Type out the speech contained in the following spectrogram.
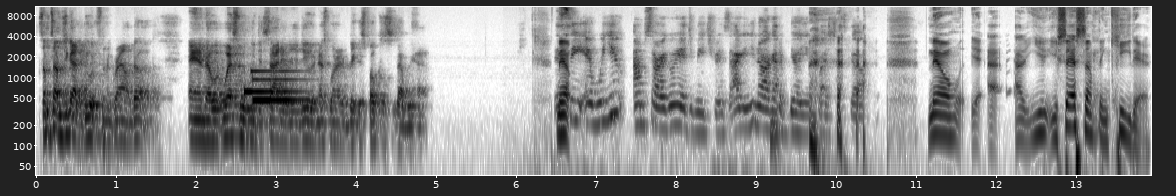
sometimes you got to do it from the ground up. And uh, that's what we decided to do. And that's one of the biggest focuses that we have. Now, see, and when you, I'm sorry, go ahead, Demetrius. I, you know, I got a billion questions. Go. Now, I, I, you you said something key there.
